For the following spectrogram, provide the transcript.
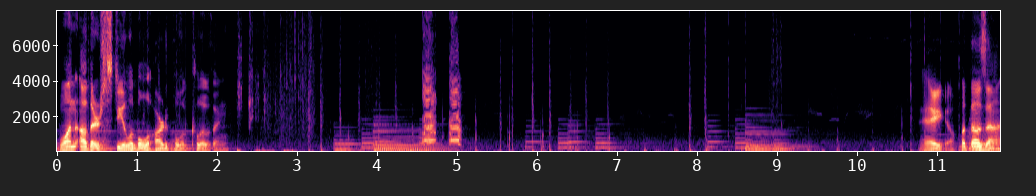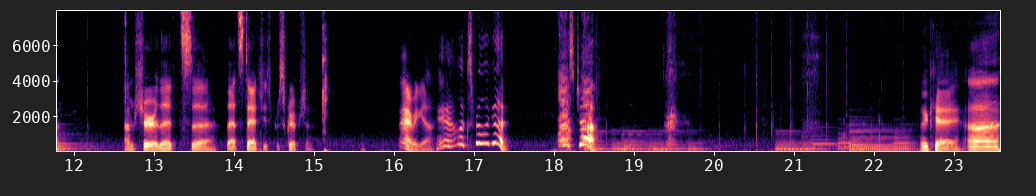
One other stealable article of clothing. There you go. Put those on. I'm sure that's uh, that statue's prescription. There we go. Yeah, it looks really good. Nice job. okay, uh...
